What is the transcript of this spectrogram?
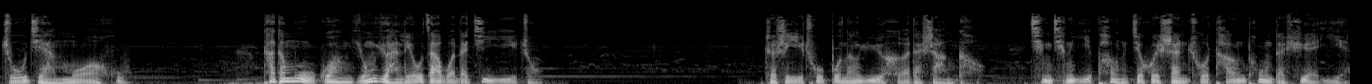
逐渐模糊。他的目光永远留在我的记忆中。这是一处不能愈合的伤口，轻轻一碰就会渗出疼痛的血液。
